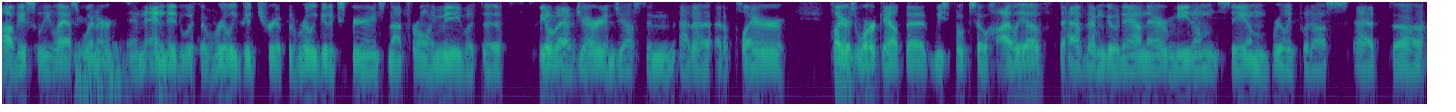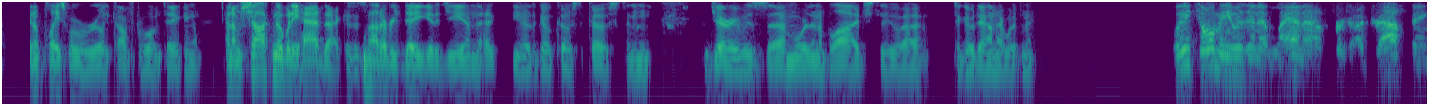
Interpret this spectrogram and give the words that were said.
obviously last winter and ended with a really good trip, a really good experience, not for only me, but to be able to have Jerry and Justin at a at a player players workout that we spoke so highly of. To have them go down there, meet them, see them, really put us at uh, in a place where we're really comfortable in taking them. And I'm shocked nobody had that because it's not every day you get a GM to you know to go coast to coast. And Jerry was uh, more than obliged to uh, to go down there with me. Well, he told me he was in Atlanta for a draft thing,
